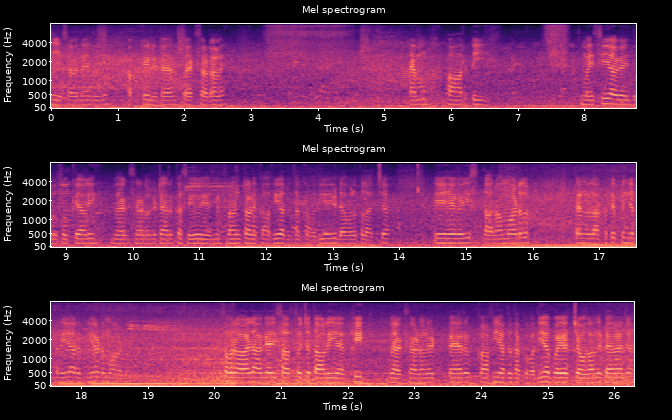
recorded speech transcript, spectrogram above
ਦੇਖ ਸਕਦੇ ਹੋ ਤੁਸੀਂ, ਪੱਕੇ ਨੇ ਟਾਇਰ ਬੈਕ ਸਾਈਡ ਵਾਲੇ। ਐਮ ਆਰ ਟੀ ਮੈਸੀ ਆ ਗਈ 241 ਬੈਕ ਸਾਈਡ ਵਾਲੇ ਟਾਇਰ ਘਸੇ ਹੋਏ ਆ ਜੀ ਫਰੰਟ ਵਾਲੇ ਕਾਫੀ ਹੱਦ ਤੱਕ ਵਧੀਆ ਜੀ ਡਬਲ ਕਲੱਚ ਆ। ਇਹ ਹੈਗਾ ਜੀ 17 ਮਾਡਲ 3 ਲੱਖ ਤੇ 75000 ਰੁਪਇਆ ਡਿਮਾਂਡ ਸਵਰਾਜ ਆ ਗਿਆ ਜੀ 744 ਐਫੀ ਬੈਕ ਸਾਈਡ ਵਾਲੇ ਟਾਇਰ ਕਾਫੀ ਹੱਦ ਤੱਕ ਵਧੀਆ ਪਏ ਆ 14 ਦੇ ਟਾਇਰਾਂ 'ਚ।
